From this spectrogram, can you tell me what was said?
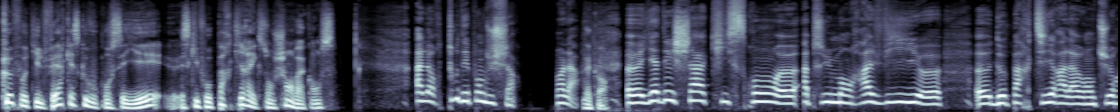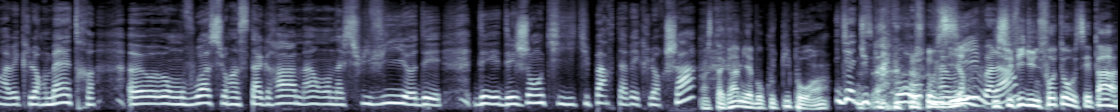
que faut-il faire? Qu'est-ce que vous conseillez? Est-ce qu'il faut partir avec son chat en vacances? Alors, tout dépend du chat. Voilà. D'accord. Euh, il y a des chats qui seront euh, absolument ravis euh, de partir à l'aventure avec leur maître. on voit sur Instagram, hein, on a suivi des, des, gens qui, partent avec leur chat. Instagram, il y a beaucoup de pipeaux. Hein. Il y a du pipeau aussi. Il suffit d'une photo. C'est pas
